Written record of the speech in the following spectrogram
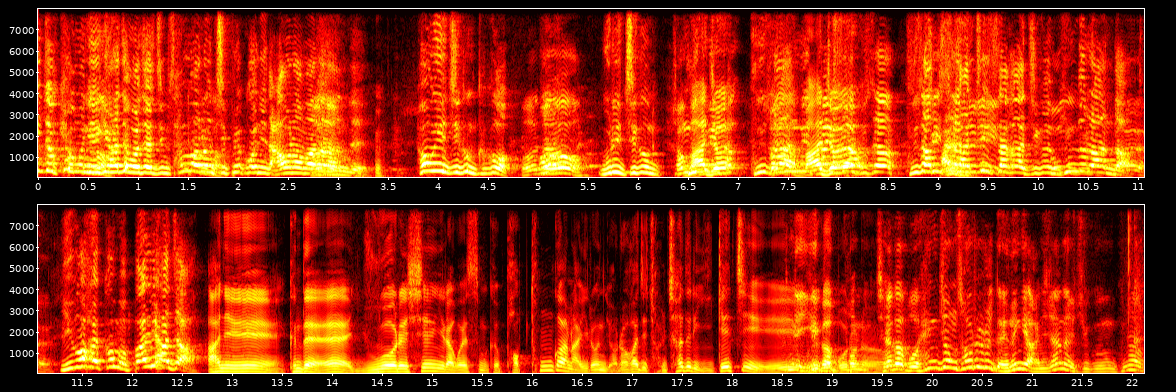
이적 형은 얘기하자마자 지금 3만 원 지폐권이 나오나 마나 하는데 형이 지금 그거 맞아요. 어? 우리 지금 맞아요? 구사 맞아요? 구사 구사 칠사 팔사칠사가 지금 힘들어한다. 이거 할 거면 빨리 하자. 아니 근데 6월에 시행이라고 했으면 그 법 통과나 이런 여러 가지 절차들이 있겠지. 근데 이게 우리가 뭐, 모르는. 제가 뭐 행정 서류를 내는 게 아니잖아요 지금 그냥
